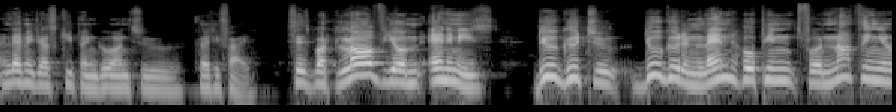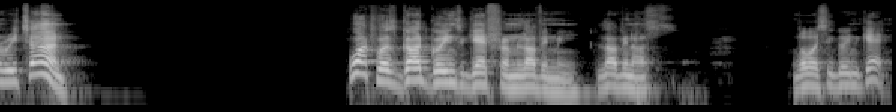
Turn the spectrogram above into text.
And let me just keep and go on to 35. It says, But love your enemies, do good to do good and lend, hoping for nothing in return. What was God going to get from loving me, loving us? What was He going to get?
